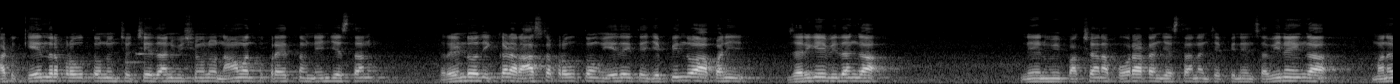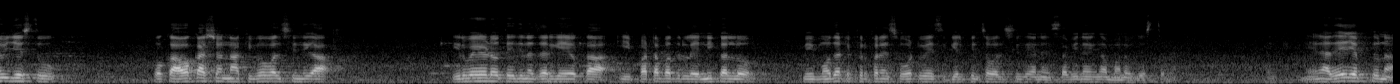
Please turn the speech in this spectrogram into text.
అటు కేంద్ర ప్రభుత్వం నుంచి వచ్చే దాని విషయంలో నా వంతు ప్రయత్నం నేను చేస్తాను. రెండోది ఇక్కడ రాష్ట్ర ప్రభుత్వం ఏదైతే చెప్పిందో ఆ పని జరిగే విధంగా నేను మీ పక్షాన పోరాటం చేస్తానని చెప్పి నేను సవినయంగా మనవి చేస్తూ ఒక అవకాశం నాకు ఇవ్వవలసిందిగా ఇరవై ఏడో తేదీన జరిగే యొక్క ఈ పట్టభద్రుల ఎన్నికల్లో మీ మొదటి ప్రిఫరెన్స్ ఓటు వేసి గెలిపించవలసిందిగా నేను సవినయంగా మనవి చేస్తున్నాను. నేను అదే చెప్తున్నా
